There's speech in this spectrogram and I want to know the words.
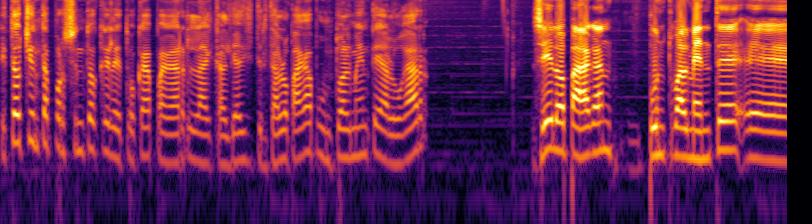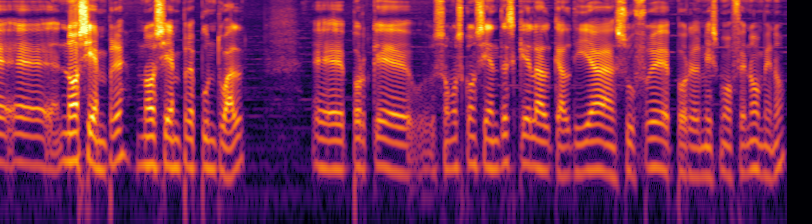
¿Este 80% que le toca pagar la alcaldía distrital lo paga puntualmente al hogar? Sí, lo pagan puntualmente, eh, eh, no siempre, no siempre puntual. porque somos conscientes que la alcaldía sufre por el mismo fenómeno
